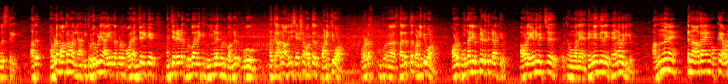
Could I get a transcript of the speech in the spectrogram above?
ഒരു സ്ത്രീ. അത് അവിടെ മാത്രമല്ല ഈ തൊടുപുഴ ആയിരുന്നപ്പോഴും അവർ അഞ്ചരയ്ക്ക് അഞ്ചരയുടെ കുർബാനയ്ക്ക് കുഞ്ഞുങ്ങളെയും കൊണ്ട് പങ്കെടു പോകും. അത് കാരണം അതിനുശേഷം അവർക്ക് പണിക്ക് പോകണം അവരുടെ സ്ഥലത്ത് പണിക്ക് പോകണം കുന്താലി ഒക്കെ എടുത്ത് കിടക്കും അവളെ ഏണി വെച്ച് പിന്നെ തെങ്ങ കയറി തേങ്ങ പിരിക്കും അങ്ങനെ കിട്ടുന്ന ആദായം ഒക്കെ അവൾ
